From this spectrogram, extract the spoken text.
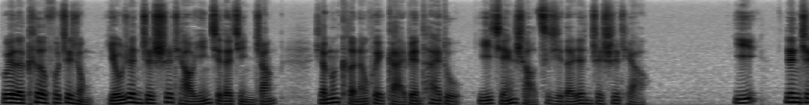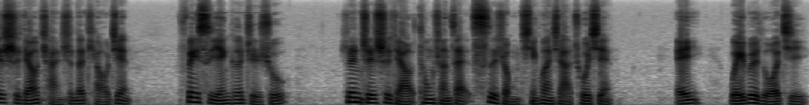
为了克服这种由认知失调引起的紧张，人们可能会改变态度，以减少自己的认知失调。一、认知失调产生的条件。费斯严格指出，认知失调通常在四种情况下出现：A. 违背逻辑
